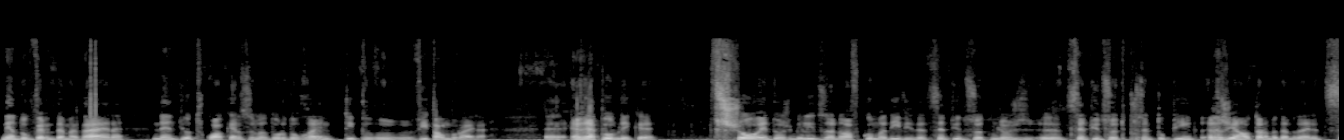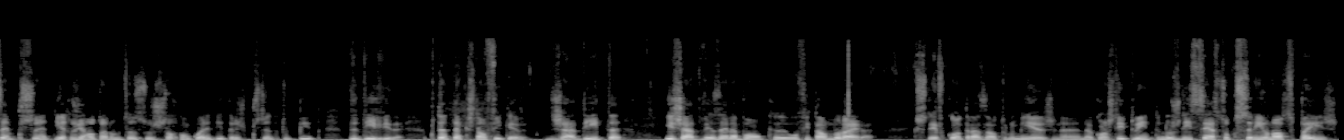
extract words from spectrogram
nem do governo da Madeira, nem de outro qualquer zelador do reino, tipo uh, Vital Moreira. Uh, a República fechou em 2019 com uma dívida de 118 milhões, uh, de 118% do PIB, a região autónoma da Madeira de 100% e a região autónoma dos Açores só com 43% do PIB de dívida. Portanto, a questão fica já dita e já de vez era bom que o Vital Moreira, que esteve contra as autonomias na, na Constituinte, nos dissesse o que seria o nosso país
